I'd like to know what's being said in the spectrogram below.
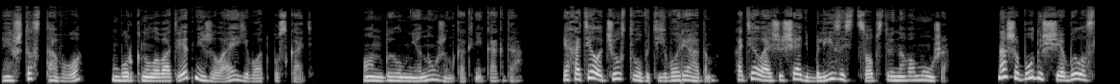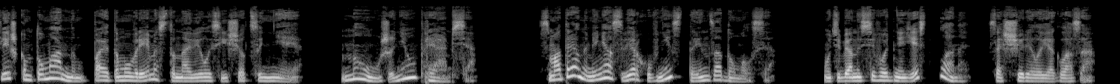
«И что с того?» — буркнула в ответ, не желая его отпускать. Он был мне нужен как никогда. Я хотела чувствовать его рядом, хотела ощущать близость собственного мужа, Наше будущее было слишком туманным, поэтому время становилось еще ценнее. Ну уже не упрямься. Смотря на меня сверху вниз, Тейн задумался. «У тебя на сегодня есть планы?» — сощурила я глаза.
